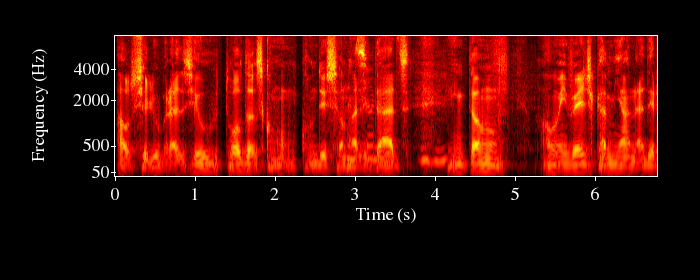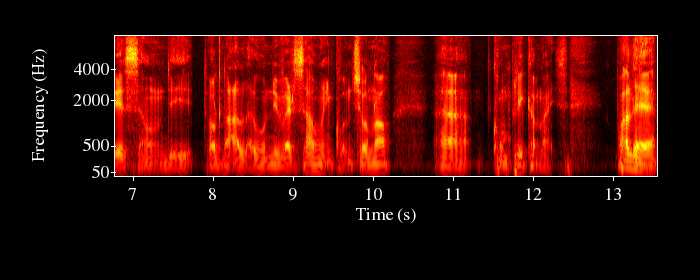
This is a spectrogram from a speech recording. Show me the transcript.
Auxílio Brasil, todas com condicionalidades. Uhum. Então, ao invés de caminhar na direção de torná-la universal, incondicional, uh, complica mais. Qual é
